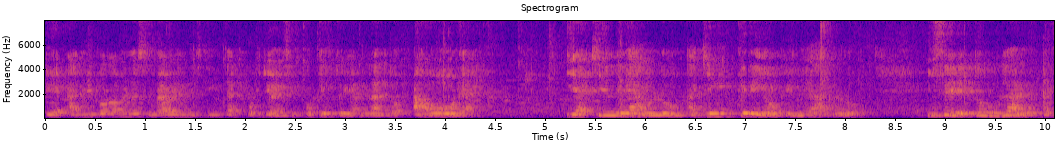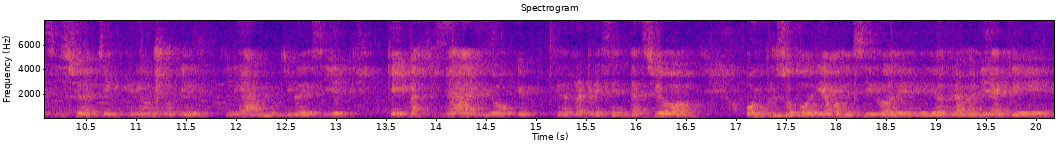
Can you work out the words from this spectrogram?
eh, a mí por lo menos se me abren distintas cuestiones. ¿Por qué estoy hablando ahora? ¿Y a quién le hablo? ¿A quién creo que le hablo? Hice todo un largo ejercicio a quién creo yo que le, hablo. Quiero decir, qué imaginario, qué representación, o incluso podríamos decirlo de, otra manera, que,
